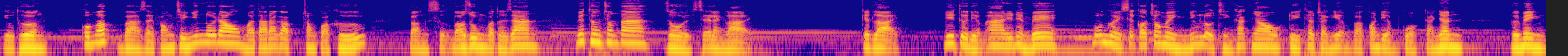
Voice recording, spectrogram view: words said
yêu thương, ôm ấp và giải phóng chính những nỗi đau mà ta đã gặp trong quá khứ bằng sự bao dung và thời gian, vết thương trong ta rồi sẽ lành lại. Kết lại, đi từ điểm A đến điểm B, mỗi người sẽ có cho mình những lộ trình khác nhau tùy theo trải nghiệm và quan điểm của cá nhân. Với mình,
